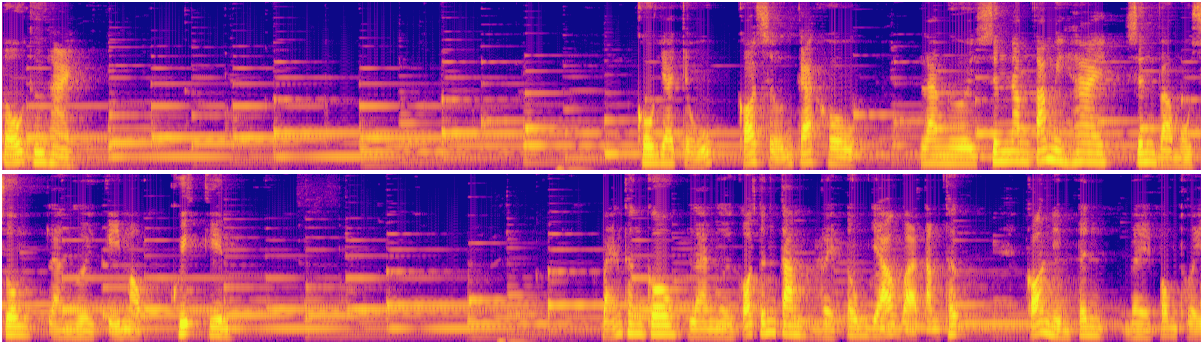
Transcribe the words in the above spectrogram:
tố thứ hai. Cô gia chủ có xưởng cá khô là người sinh năm 82, sinh vào mùa xuân là người kỵ mộc, khuyết kim. Bản thân cô là người có tính tâm về tôn giáo và tâm thức, có niềm tin về phong thủy.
